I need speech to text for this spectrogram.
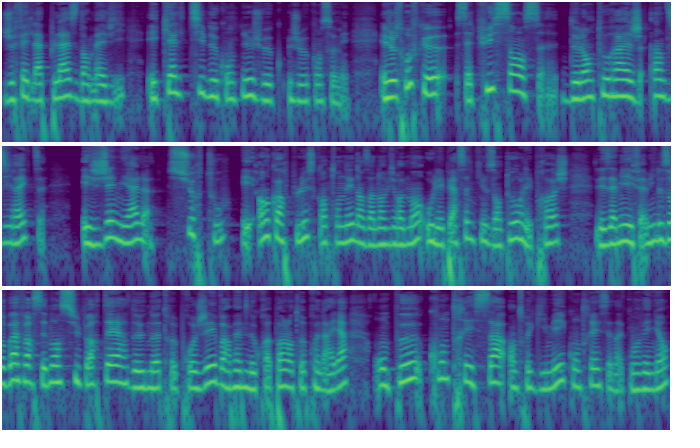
je fais de la place dans ma vie et quel type de contenu je veux, consommer. Et je trouve que cette puissance de l'entourage indirect est géniale, surtout et encore plus quand on est dans un environnement où les personnes qui nous entourent, les proches, les amis et familles, ne sont pas forcément supporters de notre projet, voire même ne croient pas en l'entrepreneuriat. On peut contrer ça, entre guillemets, contrer cet inconvénient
